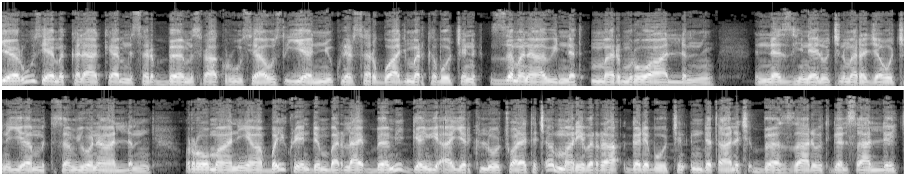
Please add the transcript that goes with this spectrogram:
የሩሲያ የመከላከያ ሚኒስትር በምስራቅ ሩሲያ ውስጥ የኒውክሌር ሰርጓጅ መርከቦችን ዘመናዊነት መርምረዋል። እነዚህን ሌሎችን መረጃዎችን የምትሰሙ ይሆናል። ሮማኒያ በዩክሬን ድንበር ላይ በሚገኙ የአየር ክልሎቿ ላይ ተጨማሪ የበረራ ገደቦችን እንደጣለች በዛሬው ትገልጻለች።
